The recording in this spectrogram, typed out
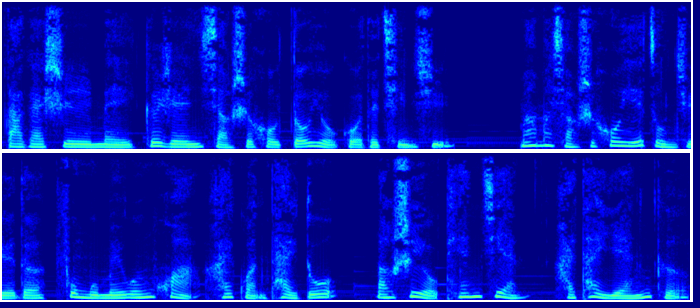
大概是每个人小时候都有过的情绪。妈妈小时候也总觉得父母没文化，还管太多；老师有偏见，还太严格。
